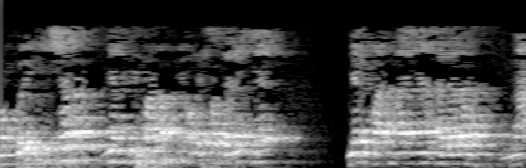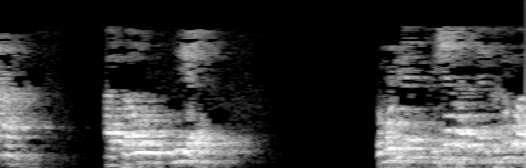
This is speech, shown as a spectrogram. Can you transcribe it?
memberi isyarat yang dipahami oleh saudarinya yang maknanya adalah na'am atau iya. Kemudian isyarat yang kedua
